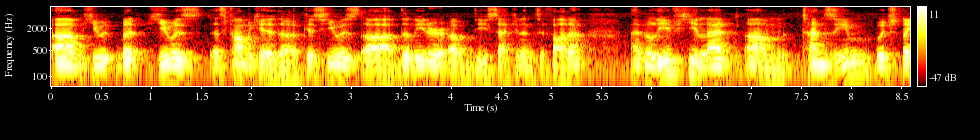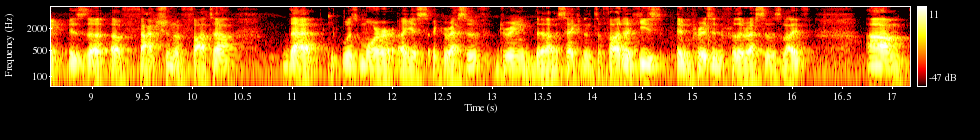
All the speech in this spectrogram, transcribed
Um, he but he was it's complicated though because he was uh, the leader of the Second Intifada. I believe he led um, Tanzim, which like is a, a faction of Fatah that was more I guess aggressive during the Second Intifada. He's in prison for the rest of his life. Um,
